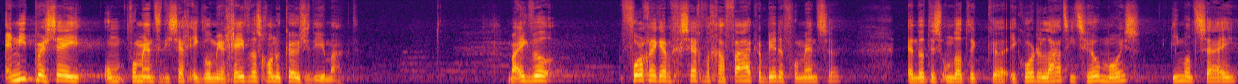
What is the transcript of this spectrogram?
En niet per se om, voor mensen die zeggen ik wil meer geven, dat is gewoon een keuze die je maakt. Maar ik wil, vorige week heb ik gezegd we gaan vaker bidden voor mensen. En dat is omdat ik, uh, ik hoorde laatst iets heel moois. Iemand zei,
